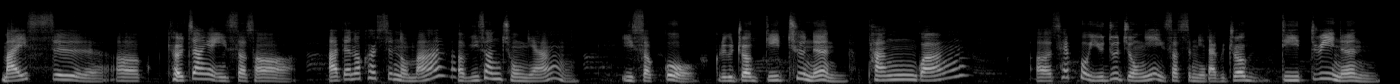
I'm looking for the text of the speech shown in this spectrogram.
mice 어, 결장에 있어서 adenocarcinoma 어, 위선 종양이 있었고 그리고 drug D2는 방광 어, 세포 유두종이 있었습니다. 그 drug D3는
